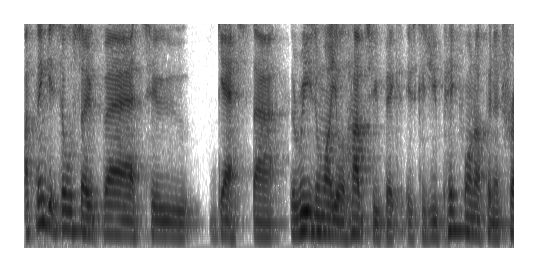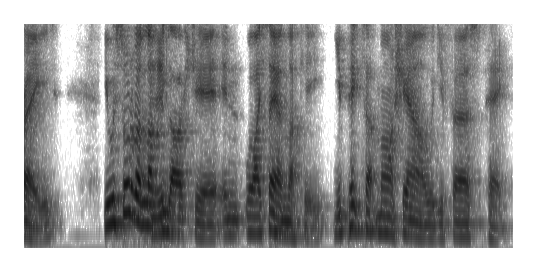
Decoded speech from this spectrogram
I think it's also fair to guess that the reason why you'll have two picks is because you picked one up in a trade. You were sort of unlucky last year. In well, I say unlucky. You picked up Martial with your first pick.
